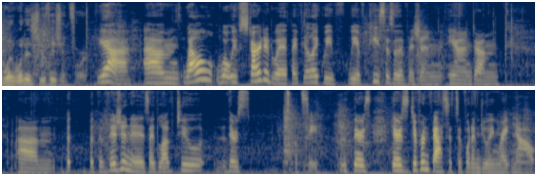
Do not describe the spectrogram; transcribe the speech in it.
I What, what is your vision for it? Yeah. Um, well, what we've started with, I feel like we've we have pieces of the vision, and um, um, but but the vision is I'd love to. There's, let's see, there's there's different facets of what I'm doing right now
